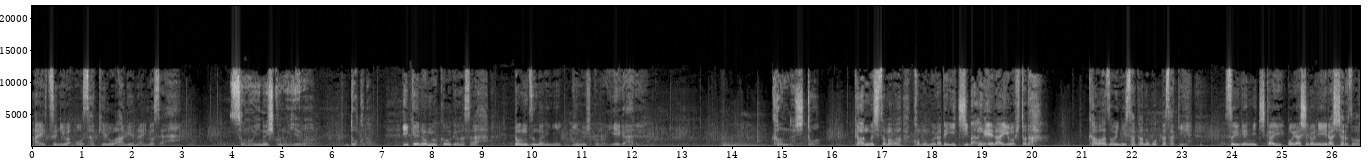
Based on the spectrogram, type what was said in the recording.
あいつにはお酒をあげないのさ。その犬彦の家はどこだ？池の向こう側さ。どん詰まりに犬彦の家がある。神主とは？神主様はこの村で一番偉いお人だ。川沿いに遡った先水源に近いお社にいらっしゃるぞ。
